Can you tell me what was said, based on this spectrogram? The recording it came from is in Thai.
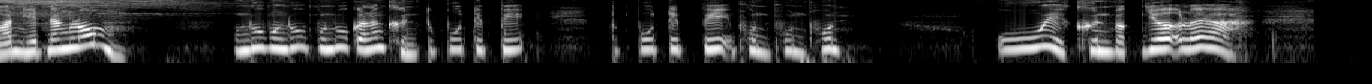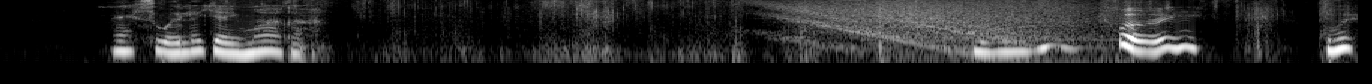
อนเห็ดนางลมมึงดูมึงดูมึงดูกำลังขึ้นตุปูติปิตุปูติปิพุ่นพุ่นพุ่นอุ้ยขึ้นแบบเยอะเลยอะนี่สวยและใหญ่มากอะเฮ้ยเฮ้ย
